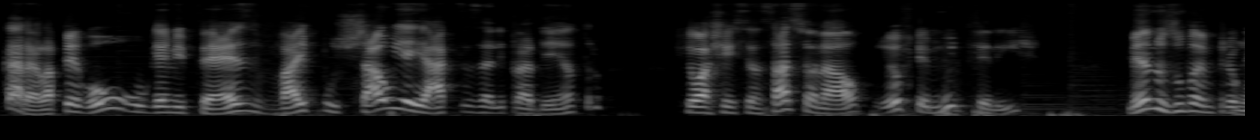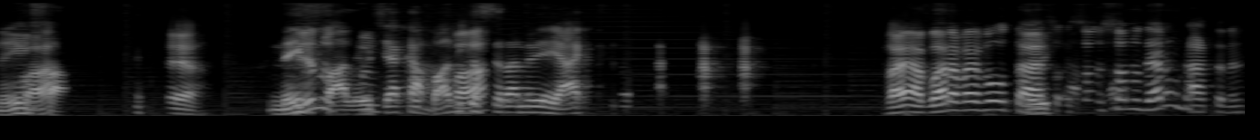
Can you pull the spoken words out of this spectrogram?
Cara, ela pegou o Game Pass, vai puxar o EA Access ali para dentro, que eu achei sensacional. Eu fiquei muito feliz. Menos um para me preocupar. Nem fala. É. Nem Menos fala, eu tinha acabado de cancelar EA Access. Vai, agora vai voltar. Só, só, só, não deram data, né?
